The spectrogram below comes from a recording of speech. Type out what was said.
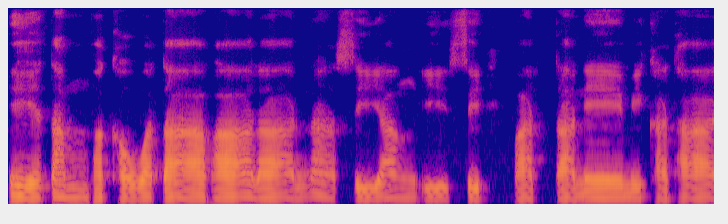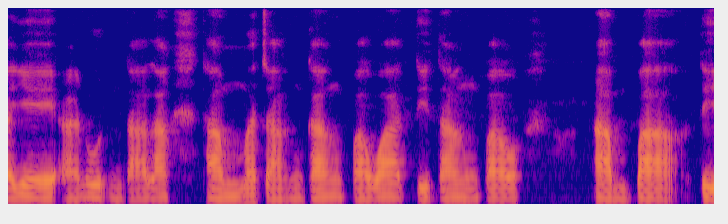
เอตัมภควตาภาลานาสิยังอิสิปัตตาเนมิขทาเยอนุตตาลังธรรมจักกังปวัตติตังเปาอัมปติ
